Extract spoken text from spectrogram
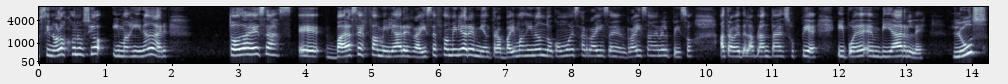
si no los conoció, imaginar todas esas eh, bases familiares, raíces familiares, mientras va imaginando cómo esas raíces enraizan en el piso a través de la planta de sus pies y puede enviarle luz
